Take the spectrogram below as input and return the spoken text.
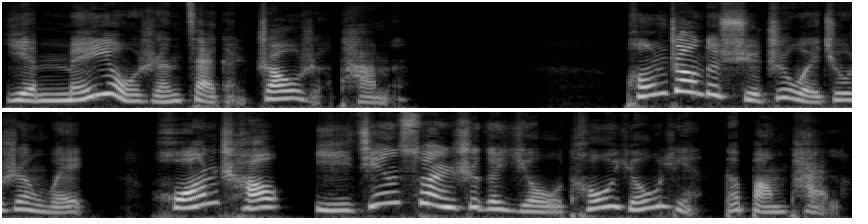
也没有人再敢招惹他们。膨胀的许志伟就认为，黄巢已经算是个有头有脸的帮派了，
